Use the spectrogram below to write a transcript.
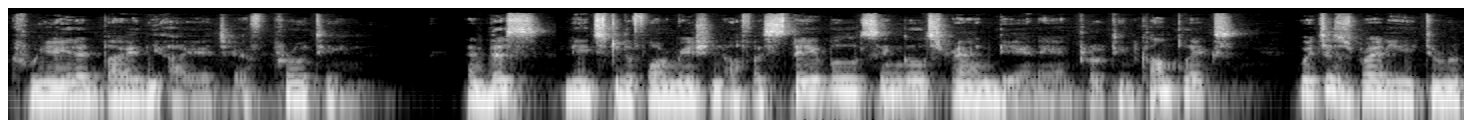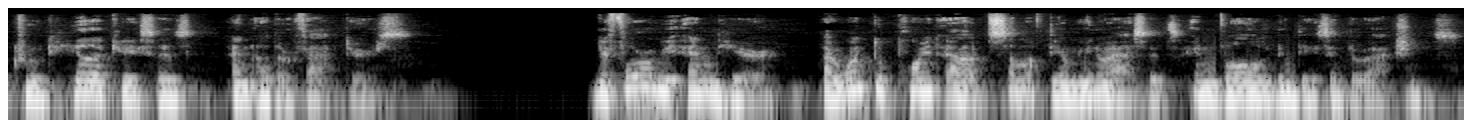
created by the IHF protein. And this leads to the formation of a stable single-strand DNA and protein complex, which is ready to recruit helicases and other factors. Before we end here, I want to point out some of the amino acids involved in these interactions.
